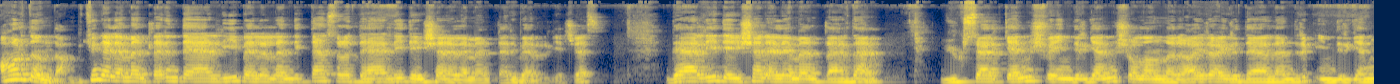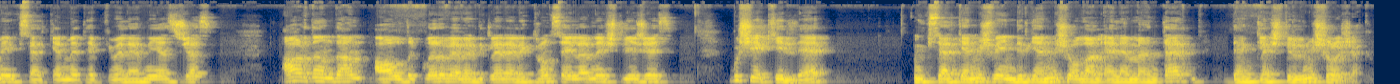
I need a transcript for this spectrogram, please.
Ardından bütün elementlerin değerliği belirlendikten sonra değerliği değişen elementleri belirleyeceğiz. Değerliği değişen elementlerden yükseltgenmiş ve indirgenmiş olanları ayrı ayrı değerlendirip indirgenme yükseltgenme tepkimelerini yazacağız. Ardından aldıkları ve verdikleri elektron sayılarını eşitleyeceğiz. Bu şekilde yükseltgenmiş ve indirgenmiş olan elementler denkleştirilmiş olacak.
